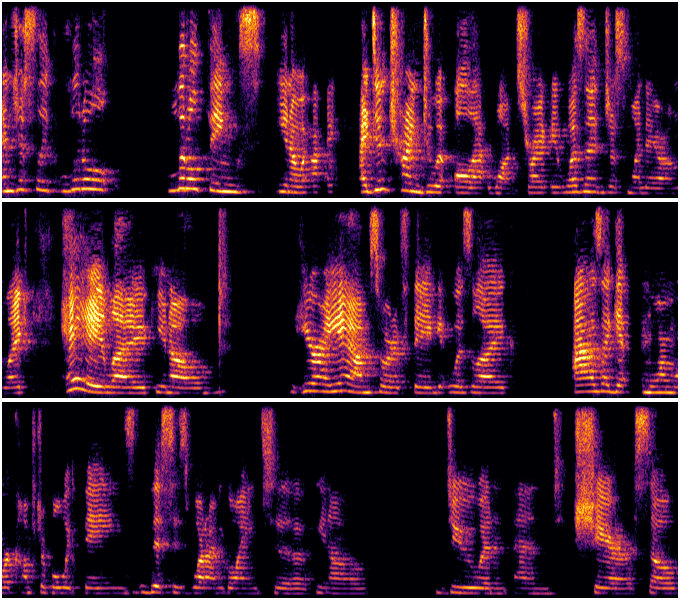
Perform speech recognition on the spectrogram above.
and just like little little things you know I, I didn't try and do it all at once right it wasn't just one day i'm like hey like you know here i am sort of thing it was like as I get more and more comfortable with things, this is what I'm going to, you know, do and and share. So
